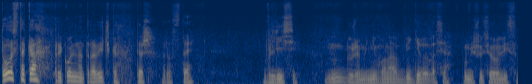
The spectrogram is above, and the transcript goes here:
То ось така прикольна травичка теж росте в лісі. Ну, дуже мені вона відділилася поміж усього лісу.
